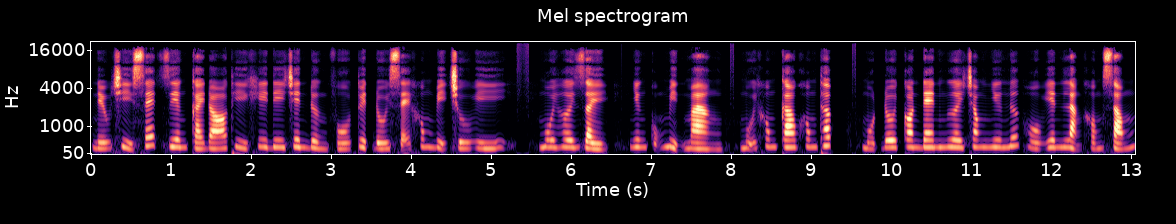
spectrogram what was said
Nếu chỉ xét riêng cái đó thì khi đi trên đường phố tuyệt đối sẽ không bị chú ý. Môi hơi dày, nhưng cũng mịn màng, mũi không cao không thấp. Một đôi con đen ngươi trong như nước hồ yên lặng khống sóng,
